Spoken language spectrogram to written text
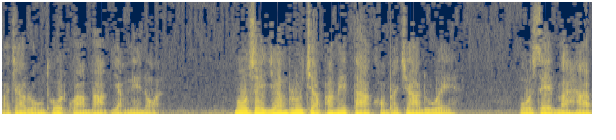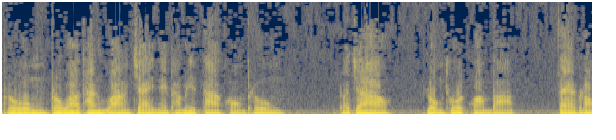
พระเจ้าลงโทษความบาปอย่างแน่นอน โมเสสยังรู้จักพระเมตตาของพระเจ้าด้วย โมเสสมาหาพระองค์เพราะว่าท่านวางใจในพระเมตตาของพระองค์ พระเจ้าลงโทษความบาป แต่เรา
